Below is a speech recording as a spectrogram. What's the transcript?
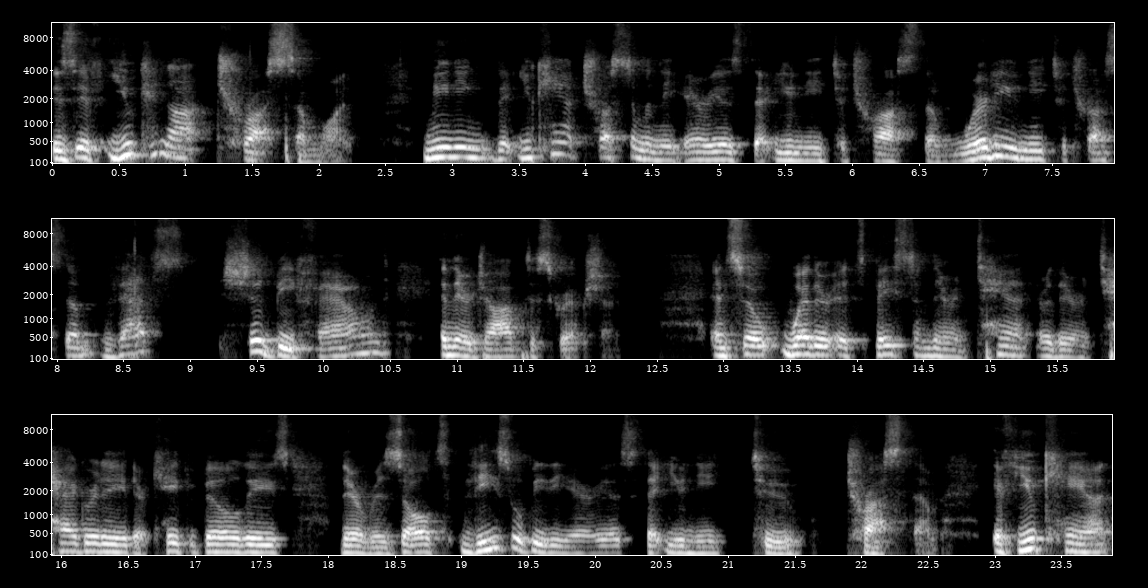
is if you cannot trust someone, meaning that you can't trust them in the areas that you need to trust them. Where do you need to trust them? That should be found in their job description. And so, whether it's based on their intent or their integrity, their capabilities, their results, these will be the areas that you need to trust them. If you can't,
